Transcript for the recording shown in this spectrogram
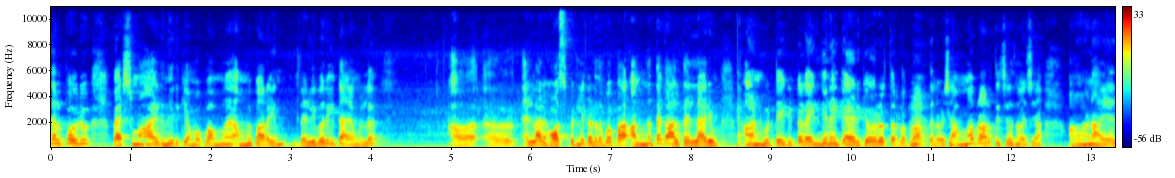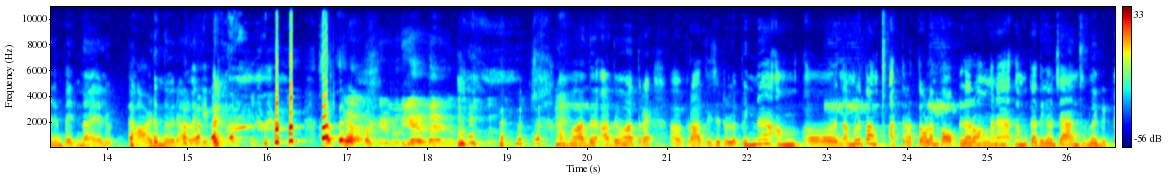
ചിലപ്പോൾ ഒരു വിഷമമായിരുന്നിരിക്കാം. അപ്പോൾ അമ്മ അമ്മ പറയും ഡെലിവറി ടൈമിൽ എല്ലാവരും ഹോസ്പിറ്റലിൽ കിടന്നപ്പോൾ അന്നത്തെ കാലത്ത് എല്ലാവരും ആൺകുട്ടിയെ കിട്ടണം ഇങ്ങനെയൊക്കെ ആയിരിക്കും ഓരോരുത്തരുടെ പ്രാർത്ഥന. പക്ഷെ അമ്മ പ്രാർത്ഥിച്ചതെന്ന് വെച്ചാൽ ആണായാലും പെണ്ണായാലും പാടുന്ന ഒരാളെ കിട്ടും. അപ്പോൾ അത് അത് മാത്രമേ പ്രാർത്ഥിച്ചിട്ടുള്ളൂ. പിന്നെ നമ്മളിപ്പം അത്രത്തോളം പോപ്പുലറോ അങ്ങനെ നമുക്കധികം ചാൻസ് ഒന്നും കിട്ട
